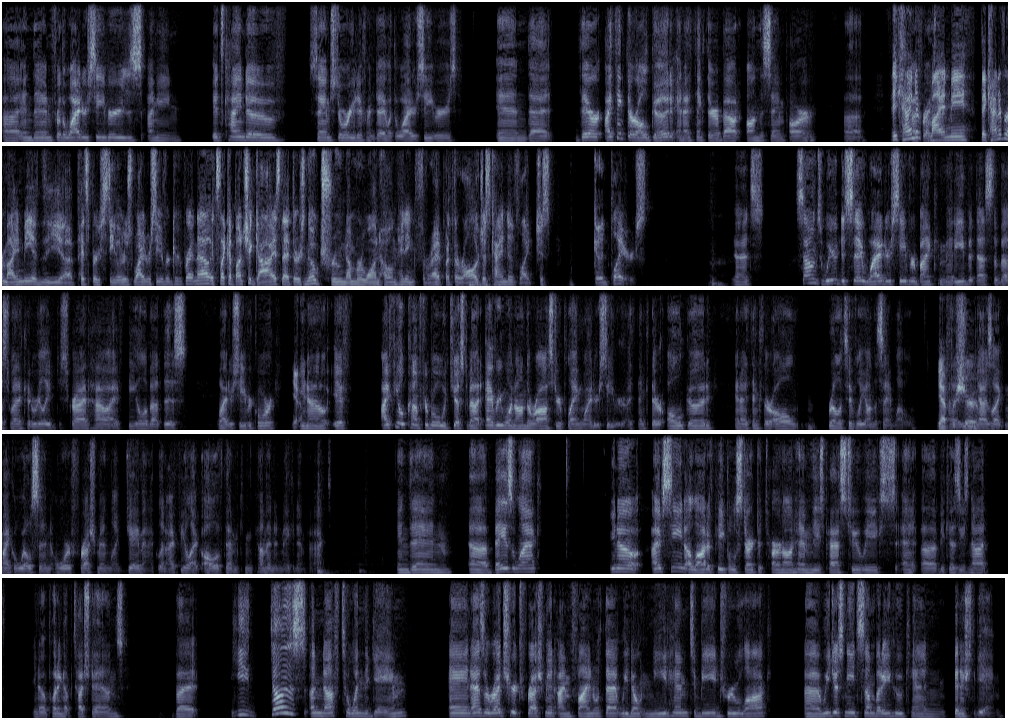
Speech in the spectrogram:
Uh, and then for the wide receivers, I mean, it's kind of same story, different day with the wide receivers, in that they're, I think they're all good, and I think they're about on the same par. Uh, they kind of remind me. They kind of remind me of the uh, Pittsburgh Steelers wide receiver group right now. It's like a bunch of guys that there's no true number one home hitting threat, but they're all just kind of like just good players. Yeah, it's sounds weird to say wide receiver by committee, but that's the best way I could really describe how I feel about this wide receiver core. Yeah. You know, if I feel comfortable with just about everyone on the roster playing wide receiver, I think they're all good and I think they're all relatively on the same level. Yeah, for uh, sure. guys like Michael Wilson or freshmen like Jay Maclin, I feel like all of them can come in and make an impact. And then uh, Bazelak, you know, I've seen a lot of people start to turn on him these past two weeks uh, because he's not, you know, putting up touchdowns, but he does enough to win the game. And as a redshirt freshman, I'm fine with that. We don't need him to be Drew Lock. Uh, we just need somebody who can finish the game.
